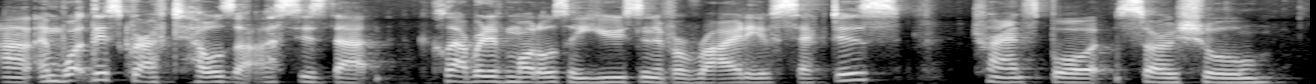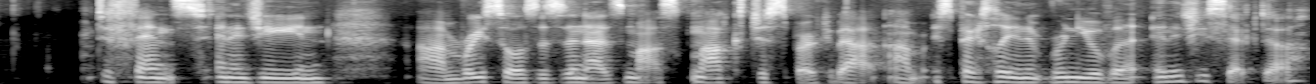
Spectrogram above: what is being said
Uh, and what this graph tells us is that collaborative models are used in a variety of sectors transport, social, defence, energy, and um, resources, and as Mark, Mark, just spoke about, um, especially in the renewable energy sector.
